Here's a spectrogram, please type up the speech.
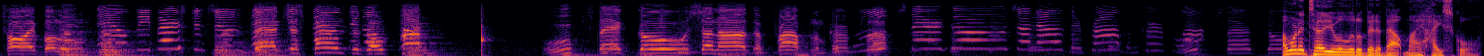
toy balloon. They'll be bursting soon. They're just bound to go pop. Oops, there goes another problem, kerplop. Oops, there goes another problem, kerplop. Oops, there goes. I want to tell you a little bit about my high school.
